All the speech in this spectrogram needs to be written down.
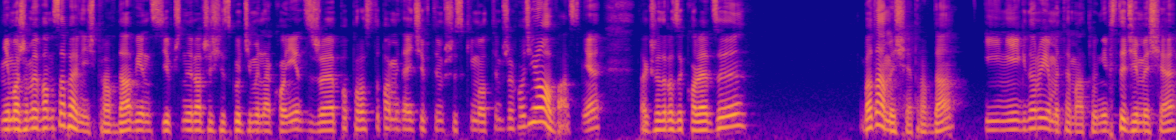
nie możemy wam zapewnić, prawda? Więc dziewczyny raczej się zgodzimy na koniec, że po prostu pamiętajcie w tym wszystkim o tym, że chodzi o was, nie? Także drodzy koledzy, badamy się, prawda? I nie ignorujemy tematu, nie wstydzimy się,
